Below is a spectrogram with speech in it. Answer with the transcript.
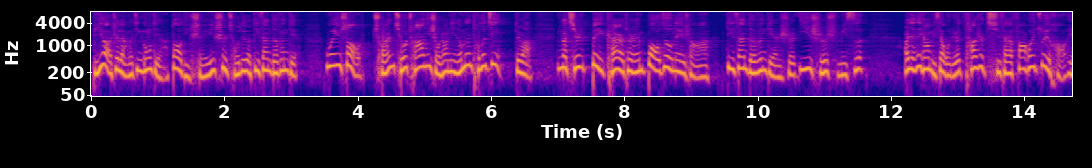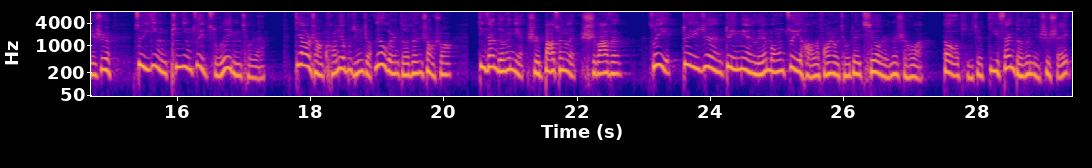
比尔这两个进攻点啊，到底谁是球队的第三得分点？威少传球传到你手上，你能不能投得进？对吧？那其实被凯尔特人暴揍那一场啊，第三得分点是伊什史密斯，而且那场比赛我觉得他是奇才发挥最好，也是。最硬拼劲最足的一名球员。第二场狂虐步行者六个人得分上双，第三得分点是八村垒十八分。所以对阵对面联盟最好的防守球队七六人的时候啊，到底这第三得分点是谁？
